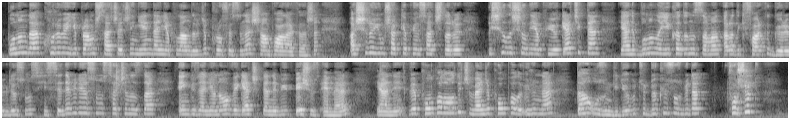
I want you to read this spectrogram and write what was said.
Bunun da kuru ve yıpranmış saçlar için yeniden yapılandırıcı profesyonel şampuan arkadaşlar. Aşırı yumuşak yapıyor saçları. ışıl ışıl yapıyor. Gerçekten yani bununla yıkadığınız zaman aradaki farkı görebiliyorsunuz, hissedebiliyorsunuz saçınızda. En güzel yanı o ve gerçekten de büyük 500 ml. Yani ve pompalı olduğu için bence pompalı ürünler daha uzun gidiyor. Bir tür döküyorsunuz birden foşurt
